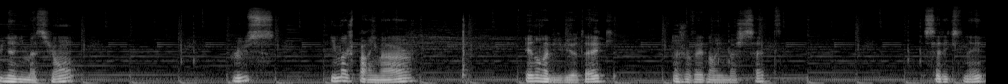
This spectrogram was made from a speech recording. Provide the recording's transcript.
une animation, plus image par image. Et dans la bibliothèque, je vais dans image 7, sélectionner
